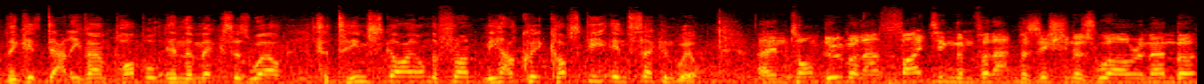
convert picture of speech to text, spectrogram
I think it's Danny Van Poppel in the mix as well. So Team Sky on the front, Michal Kwiatkowski in second wheel. And Tom Dumoulin fighting them for that position as well, remember.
